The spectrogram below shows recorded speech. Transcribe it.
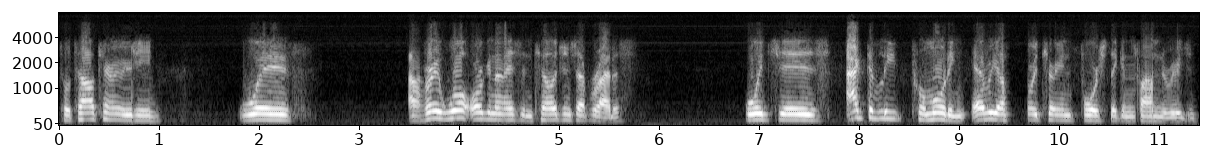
totalitarian regime with a very well organized intelligence apparatus, which is actively promoting every authoritarian force they can find in the region.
